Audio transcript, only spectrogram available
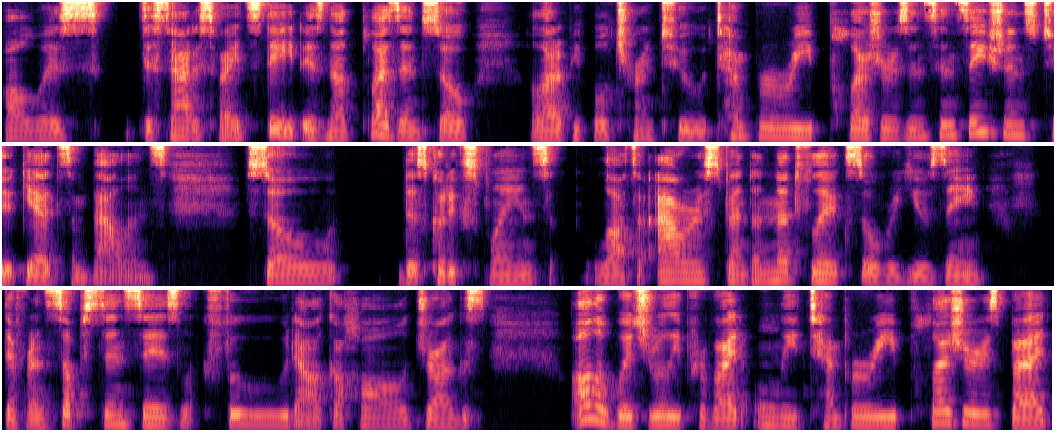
always dissatisfied state is not pleasant. So a lot of people turn to temporary pleasures and sensations to get some balance. So this could explain lots of hours spent on Netflix overusing different substances like food, alcohol, drugs, all of which really provide only temporary pleasures, but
